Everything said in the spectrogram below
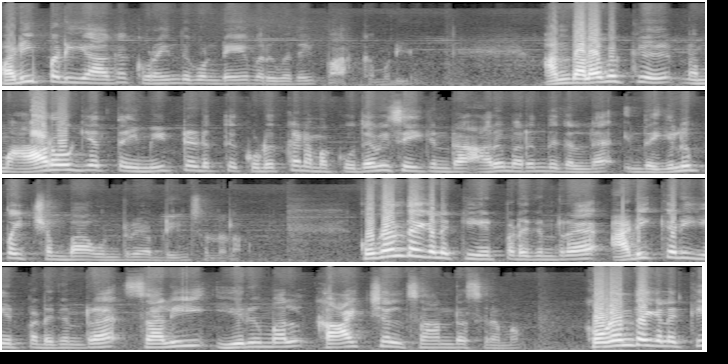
படிப்படியாக குறைந்து கொண்டே வருவதை பார்க்க முடியும். அந்த அளவுக்கு நம்ம ஆரோக்கியத்தை மீட்டெடுத்து கொடுக்க நமக்கு உதவி செய்கின்ற அருமருந்துகளில் இந்த இலுப்பை சம்பா ஒன்று அப்படின்னு சொல்லலாம். குழந்தைகளுக்கு ஏற்படுகின்ற அடிக்கடி ஏற்படுகின்ற சளி இருமல் காய்ச்சல் சார்ந்த சிரமம். குழந்தைகளுக்கு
